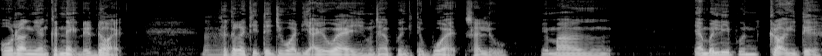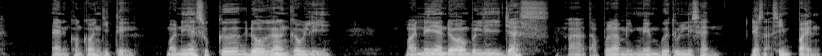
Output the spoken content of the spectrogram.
orang yang connect the dot. So, Mhm. kalau kita jual DIY macam apa yang kita buat selalu, memang yang beli pun crowd kita dan kawan-kawan kita. Mana yang suka, dia orang akan beli. Mana yang dia orang beli just, ah, tak apalah member tulis kan. Just nak simpan.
